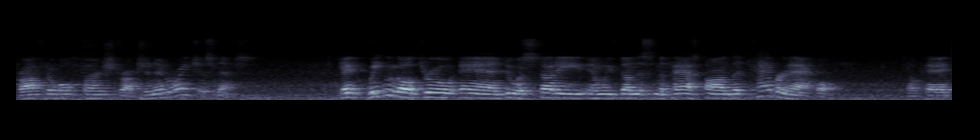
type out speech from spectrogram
profitable for instruction in righteousness. Okay, we can go through and do a study, and we've done this in the past, on the tabernacle. Okay,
